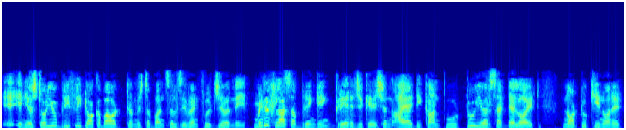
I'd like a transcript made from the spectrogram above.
In your story, you briefly talk about uh, Mr. Bansal's eventful journey. Middle class upbringing, great education, IIT Kanpur, two years at Deloitte, not too keen on it,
